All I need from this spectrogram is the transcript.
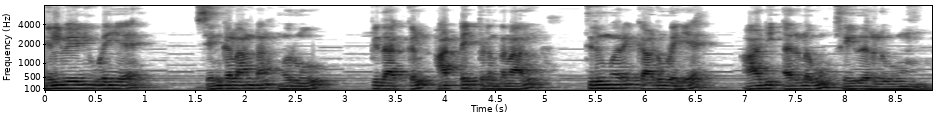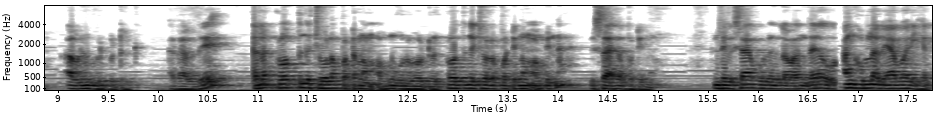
நெல்வேலி உடைய செங்கலாண்டான் மரு பிதாக்கள் ஆட்டை பிறந்த நாள் திருமறை காடுடைய ஆடி அருளவும் செய்தருளவும் அப்படின்னு குறிப்பிட்டிருக்கு. அதாவது அதில் குலோத்துங்க சோழப்பட்டணம் அப்படின்னு குறிப்பிட்டிருக்கு குலோத்துங்க சோழப்பட்டினம் அப்படின்னா விசாகப்பட்டினம். இந்த விசாகப்பட்டினத்தில் வந்த அங்குள்ள வியாபாரிகள்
